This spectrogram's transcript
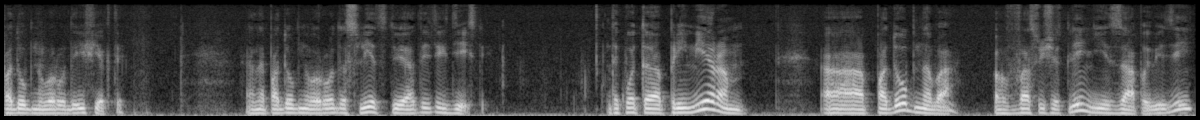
подобного рода эффекты, на подобного рода следствия от этих действий. Так вот, а, примером а, подобного в осуществлении заповедей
